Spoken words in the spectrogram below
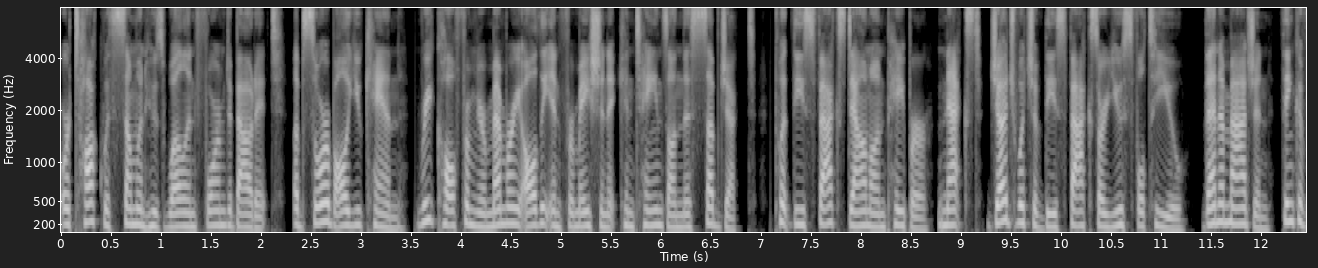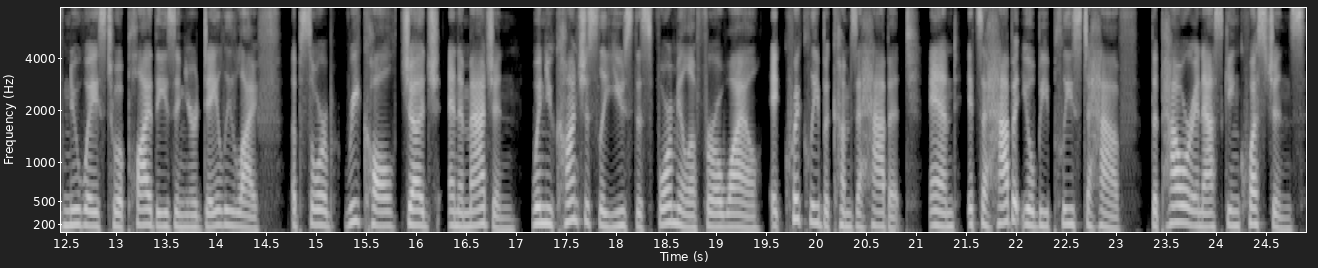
or talk with someone who's well informed about it. Absorb all you can. Recall from your memory all the information it contains on this subject. Put these facts down on paper. Next, judge which of these facts are useful to you. Then imagine, think of new ways to apply these in your daily life. Absorb, recall, judge, and imagine. When you consciously use this formula for a while, it quickly becomes a habit. And, it's a habit you'll be pleased to have. The power in asking questions.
